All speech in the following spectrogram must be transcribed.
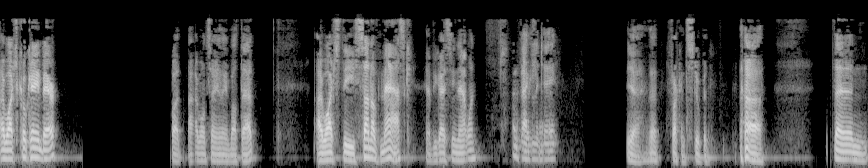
I watched Cocaine Bear, but I won't say anything about that. I watched The Son of Mask. Have you guys seen that one? Back in the day. Yeah, that fucking stupid. Uh, then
